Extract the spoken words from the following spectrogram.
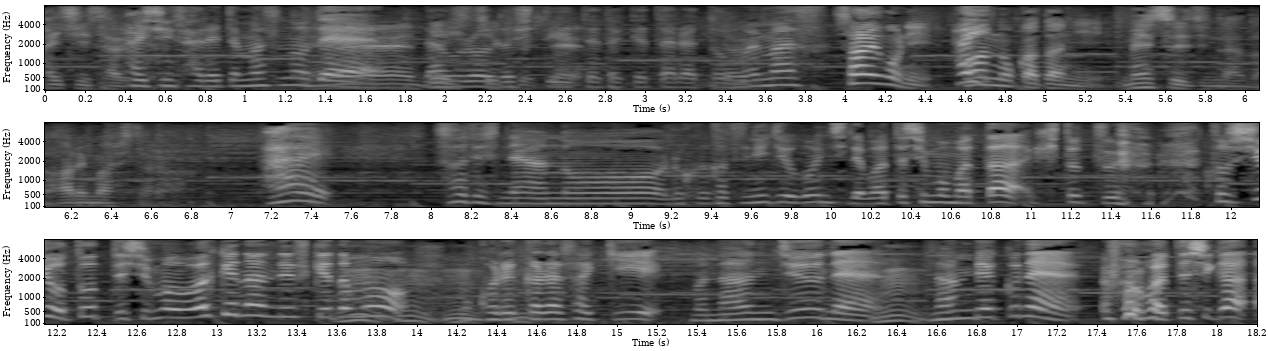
配信されて配信されてますので、ダウンロードして。いただけたらと思います、最後にフはい。ァンの方にメッセージなどありましたら、はい。そうですね。あのー6月25日で私もまた一つ 年を取ってしまうわけなんですけども,、これから先、まあ、何十年、うん。何百年 私が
